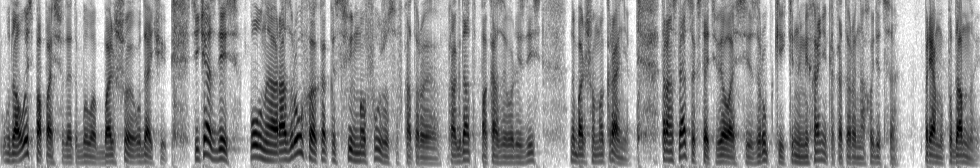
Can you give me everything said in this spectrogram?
удалось попасть сюда, это было большой удачей. Сейчас здесь полная разруха, как из фильмов ужасов, которые когда-то показывали здесь на большом экране. Трансляция, кстати, велась из рубки киномеханика, которая находится прямо подо мной.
